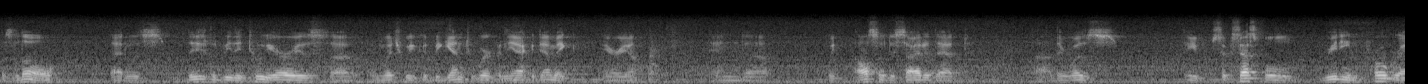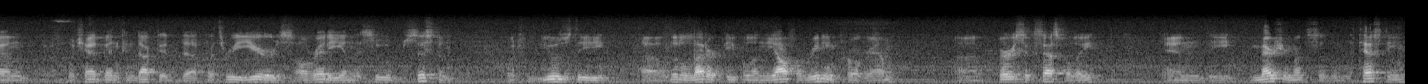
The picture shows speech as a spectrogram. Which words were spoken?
was low. That was these would be the two areas uh, in which we could begin to work in the academic area, and uh, we also decided that uh, there was a successful reading program which had been conducted for three years already in the Sault system, which used the little letter people in the Alpha reading program uh, very successfully, and the measurements and the testing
